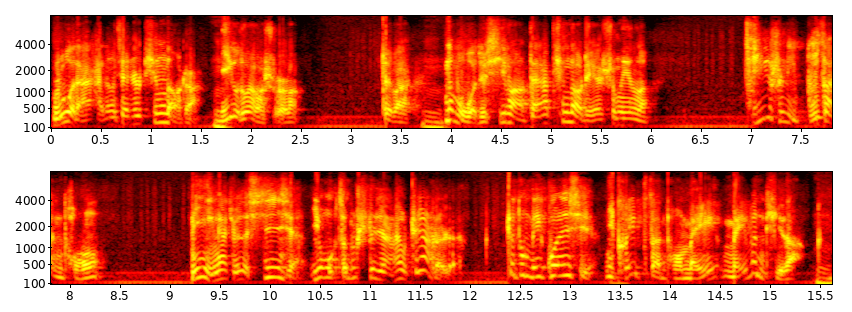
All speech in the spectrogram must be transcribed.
如果大家还能坚持听到这儿，一个多小时了，对吧？嗯那么我就希望大家听到这些声音了，即使你不赞同，你应该觉得新鲜。哟，怎么世界上还有这样的人？这都没关系，你可以不赞同，没没问题的。嗯。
